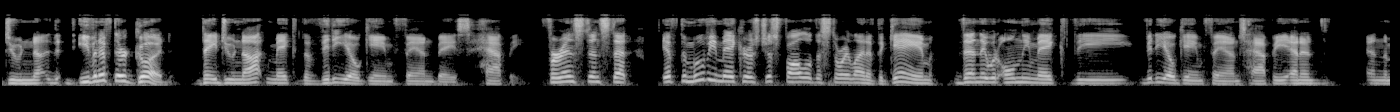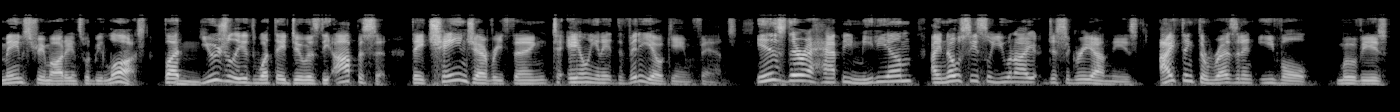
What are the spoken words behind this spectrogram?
do not even if they're good, they do not make the video game fan base happy? For instance, that if the movie makers just follow the storyline of the game, then they would only make the video game fans happy and and the mainstream audience would be lost. But Hmm. usually what they do is the opposite. They change everything to alienate the video game fans. Is there a happy medium? I know Cecil you and I disagree on these. I think the Resident Evil movies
